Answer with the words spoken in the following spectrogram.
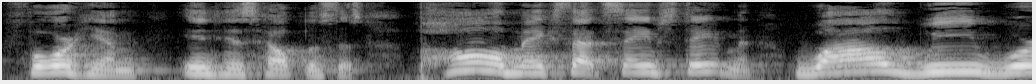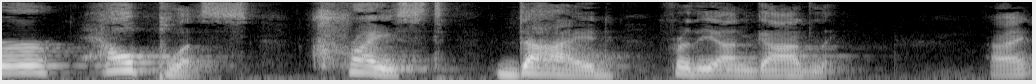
for him in his helplessness. Paul makes that same statement. While we were helpless, Christ died for the ungodly. All right?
